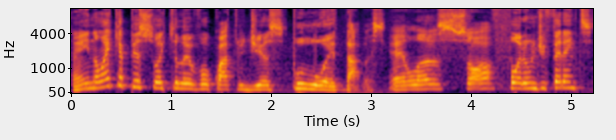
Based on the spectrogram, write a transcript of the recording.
Né? E não é que a pessoa pessoa que levou quatro dias pulou etapas. Elas só foram diferentes,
